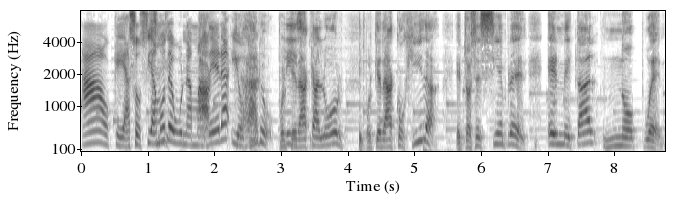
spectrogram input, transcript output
Ah, ok, asociamos Sí. de una madera Ah, y hogar. Claro, porque Listo. da calor, porque da acogida. Entonces siempre en metal no pueden.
